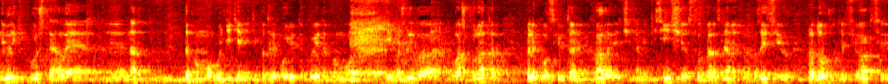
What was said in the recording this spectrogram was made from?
невеликі кошти, але е, на допомогу дітям, які потребують такої допомоги. І можливо, ваш куратор Поляковський Віталій Михайлович чи там якісь інші особи розглянуть пропозицію продовжити цю акцію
